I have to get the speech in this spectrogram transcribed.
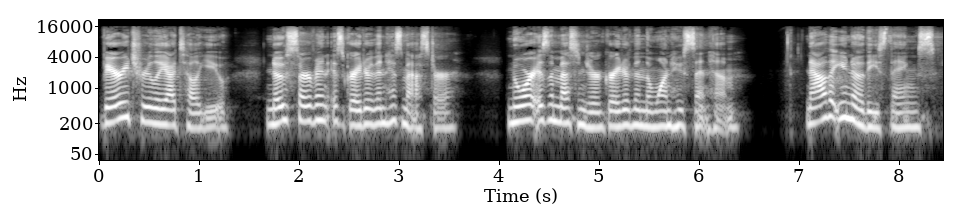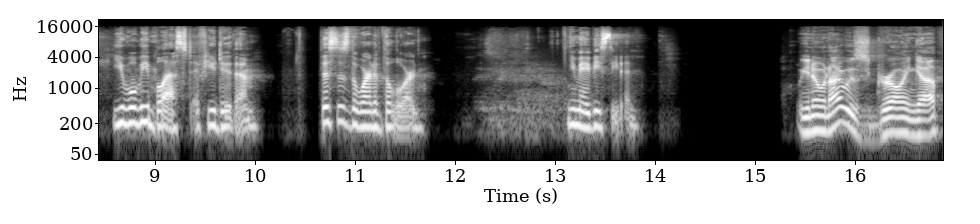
Very truly, I tell you, no servant is greater than his master, nor is a messenger greater than the one who sent him. Now that you know these things, you will be blessed if you do them. This is the word of the Lord. You may be seated. You know, when I was growing up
